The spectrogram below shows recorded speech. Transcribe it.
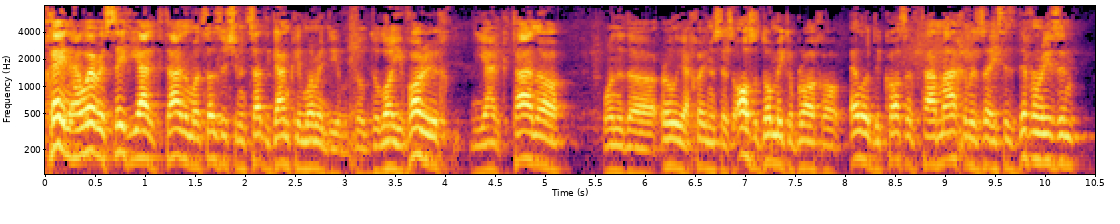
Chen, however, Seif Yad Ketana, Matzos Yishim Tzad Gam Ken Lomer Di Lo Yivarich, Yad Ketana, one of the early Achronim says, also don't make a bracha, Elo of Tamach, he says, different reason,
